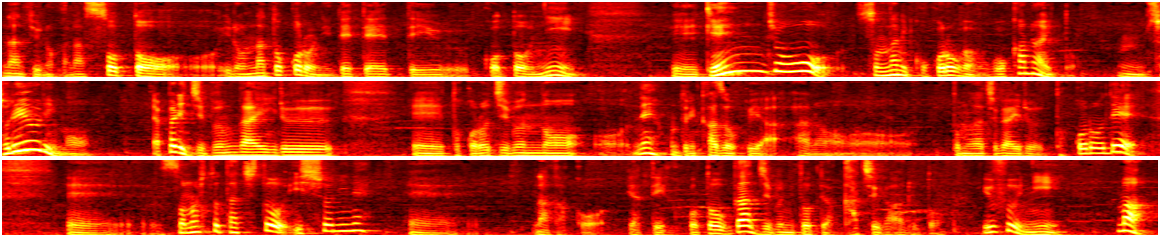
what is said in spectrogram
何て言うのかな外いろんなところに出てっていうことに、えー、現状そんなに心が動かないと、うん、それよりもやっぱり自分がいる、えー、ところ自分のね本当に家族やあの友達がいるところで、えー、その人たちと一緒にね、えー、なんかこうやっていくことが自分にとっては価値があるというふうにま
